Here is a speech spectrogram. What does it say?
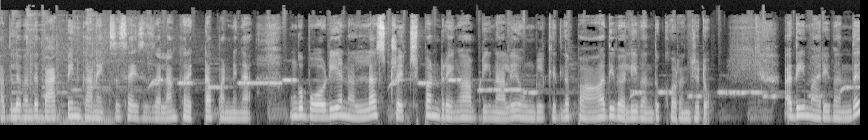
அதில் வந்து பேக் பெயின்கான எக்ஸசைசஸ் எல்லாம் கரெக்டாக பண்ணுங்கள் உங்கள் பாடியை நல்லா ஸ்ட்ரெச் பண்ணுறீங்க அப்படின்னாலே உங்களுக்கு இதில் பாதி வலி வந்து குறைஞ்சிடும். அதே மாதிரி வந்து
